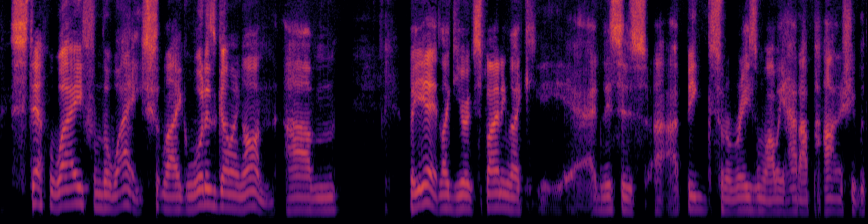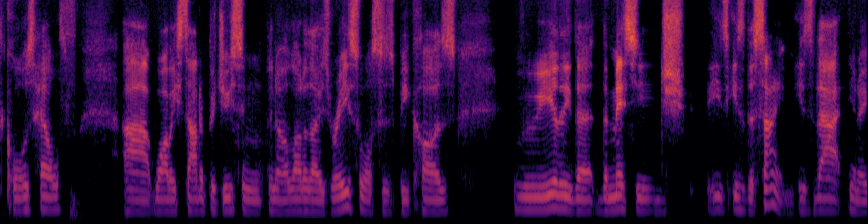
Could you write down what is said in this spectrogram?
step away from the weight. Like, what is going on? Um, but yeah, like you're explaining, like, yeah, and this is a big sort of reason why we had our partnership with Cause Health, uh, why we started producing, you know, a lot of those resources because really the the message is, is the same is that you know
